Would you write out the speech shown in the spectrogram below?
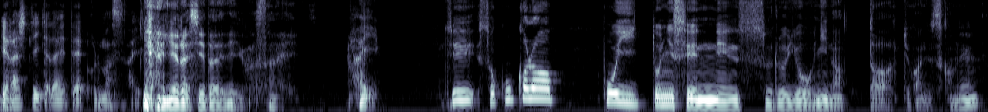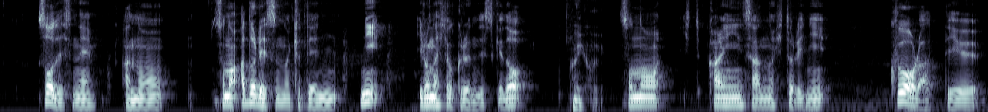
やらせていただいております。はい。いややらせていただいています。はい。はい。で、そこからポイントに専念するようになったっていう感じですかね。そうですね。あの、そのアドレスの拠点にいろんな人が来るんですけど、はいはい。その会員さんの一人に、クオーラっていう、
